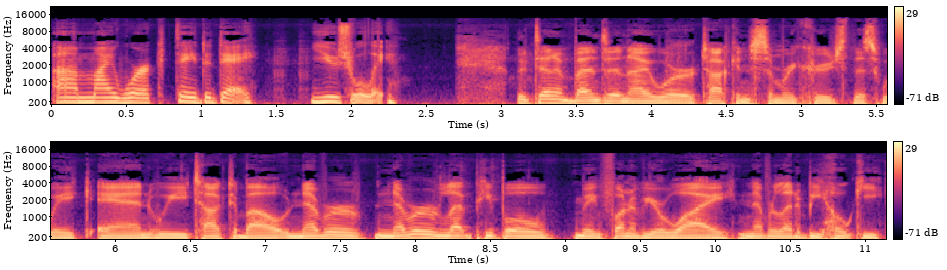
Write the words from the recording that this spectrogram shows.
um, my work day to day, usually. Lieutenant Benza and I were talking to some recruits this week, and we talked about never, never let people make fun of your why. Never let it be hokey.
